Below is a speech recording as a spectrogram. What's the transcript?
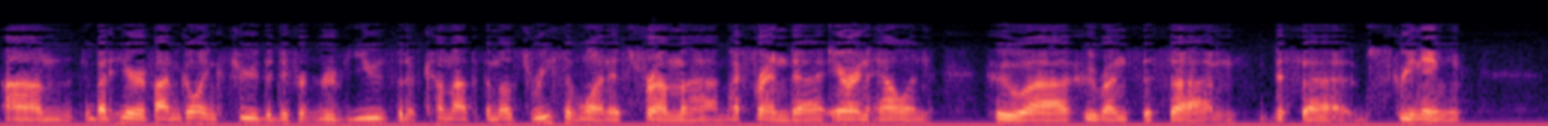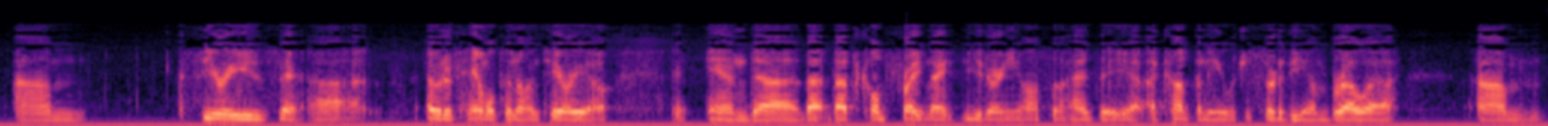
Um, but here, if I'm going through the different reviews that have come up, the most recent one is from uh, my friend uh, Aaron Allen, who uh, who runs this um, this uh, screening um, series uh, out of Hamilton, Ontario, and uh, that that's called Fright Night Theater. And he also has a a company which is sort of the umbrella. Um,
